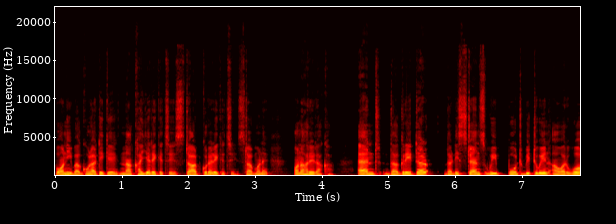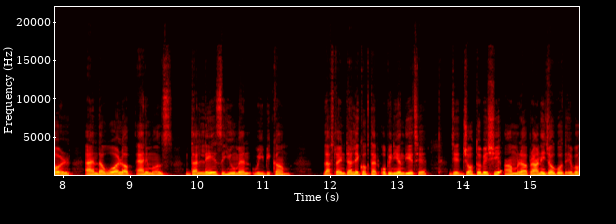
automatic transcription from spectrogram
পনি বা ঘোড়াটিকে না খাইয়ে রেখেছে স্টার্ভ করে রেখেছে। স্টার্ভ মানে অনাহারে রাখা। And the greater the distance we put between our world and the world of animals the less human we become last লাইনটা লেখক তার ওপিনিয়ন দিয়েছে যে, যত বেশি আমরা প্রাণী জগৎ এবং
